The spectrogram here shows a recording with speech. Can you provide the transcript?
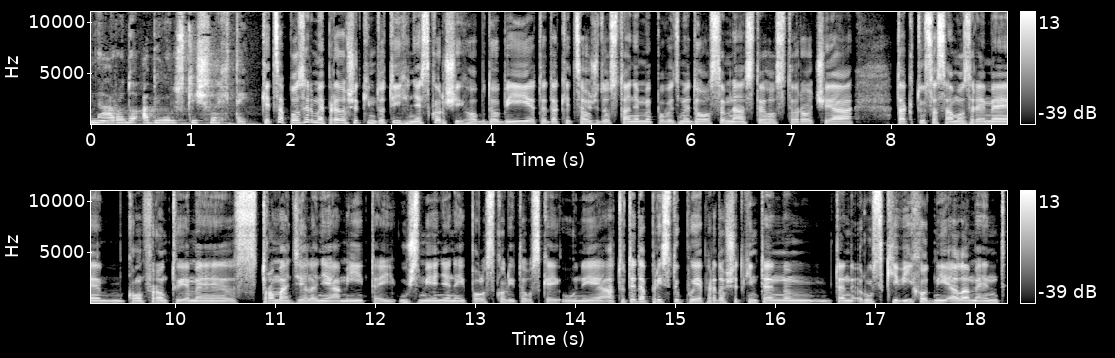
národa a bieloruskej šlechty. Keď sa pozrieme predovšetkým do tých neskorších období, teda keď sa už dostaneme povedzme do 18. storočia, tak tu sa samozrejme konfrontujeme s troma deleniami tej už zmienenej Polsko-Litovskej únie a tu teda pristupuje predovšetkým ten, ten ruský východný element,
